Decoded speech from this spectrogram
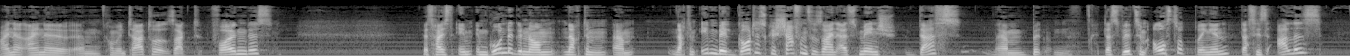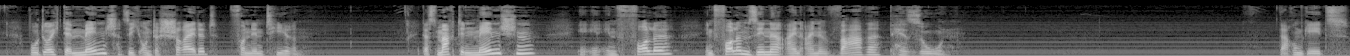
Eine, eine ähm, Kommentator sagt Folgendes. Das heißt, im, im Grunde genommen, nach dem, ähm, nach dem Ebenbild Gottes geschaffen zu sein als Mensch, das, ähm, das will zum Ausdruck bringen, das ist alles, wodurch der Mensch sich unterscheidet von den Tieren. Das macht den Menschen in, volle, in vollem Sinne ein, eine wahre Person. Darum geht es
